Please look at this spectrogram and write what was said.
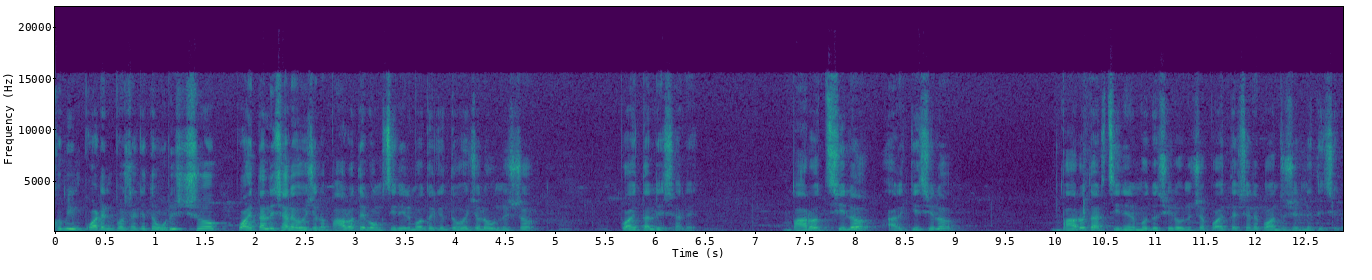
খুবই ইম্পর্টেন্ট প্রশ্ন, কিন্তু উনিশশো পঁয়তাল্লিশ সালে হয়েছিল। ভারত এবং চীনের মধ্যে কিন্তু হয়েছিল উনিশশো পঁয়তাল্লিশ সালে। ভারত ছিল, আর কি ছিল? ভারত আর চীনের মধ্যে ছিল। উনিশশো পঁয়তাল্লিশ সালে পঞ্চশীল নীতি ছিল।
